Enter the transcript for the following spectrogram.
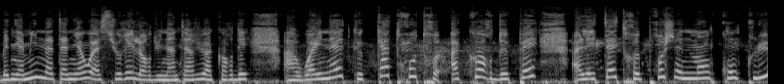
Benjamin Netanyahu a assuré lors d'une interview accordée à Ynet que quatre autres accords de paix allaient être prochainement conclus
